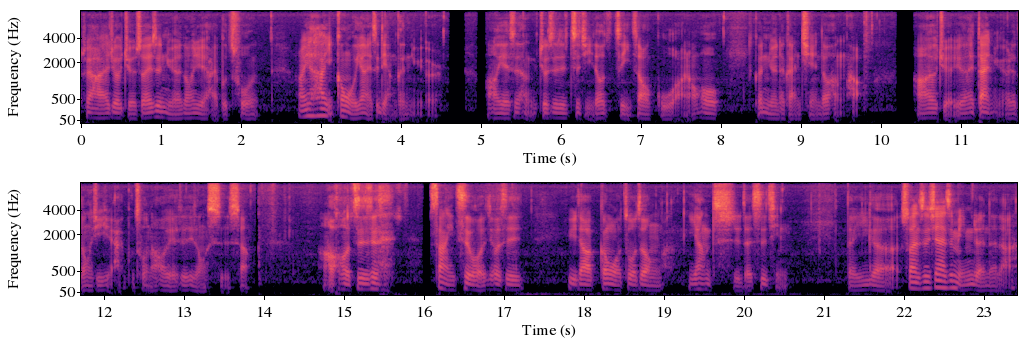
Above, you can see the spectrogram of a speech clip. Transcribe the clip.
所以他就觉得说，哎，这女儿东西也还不错。然后因为他跟我一样，也是两个女儿，然后也是很就是自己都自己照顾啊，然后跟女儿的感情都很好。然后又觉得原来带女儿的东西也还不错，然后也是一种时尚。然后这是 上一次我就是。遇到跟我做这种一样耻的事情的一个，算是现在是名人的啦，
